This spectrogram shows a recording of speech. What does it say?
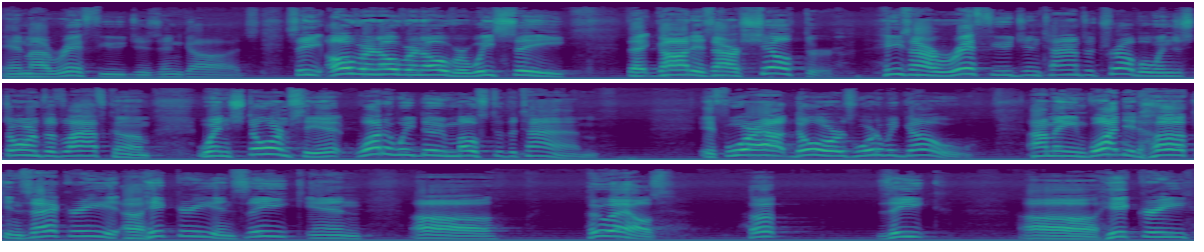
and my refuge is in God's. See, over and over and over, we see that God is our shelter. He's our refuge in times of trouble when the storms of life come. When storms hit, what do we do most of the time? If we're outdoors, where do we go? I mean, what did Huck and Zachary, uh, Hickory and Zeke and uh, who else? Huck, Zeke, uh, Hickory,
